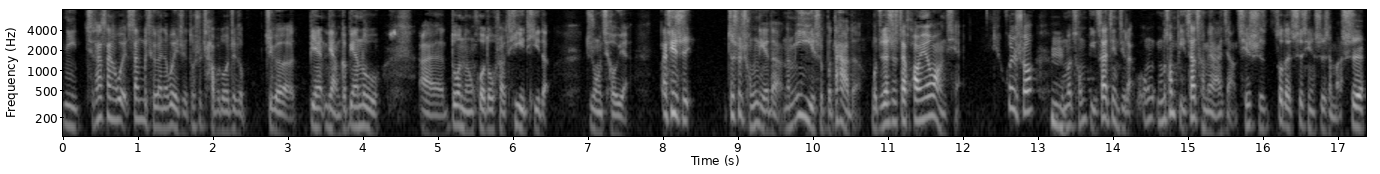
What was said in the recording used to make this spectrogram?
你其他三个位三个球员的位置都是差不多这个这个边两个边路，呃，都能或多或少踢一踢的这种球员。那其实这是重叠的，那么意义是不大的。我觉得是在花冤枉钱，或者说我们从比赛竞技来，我我们从比赛层面来讲，其实做的事情是什么？是，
